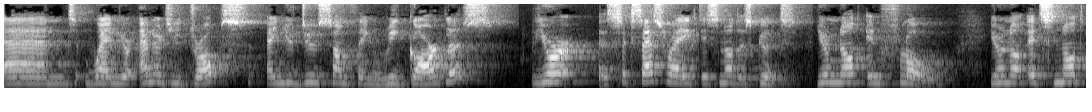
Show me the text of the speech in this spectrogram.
And when your energy drops and you do something regardless, your success rate is not as good. You're not in flow. You're not, it's not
